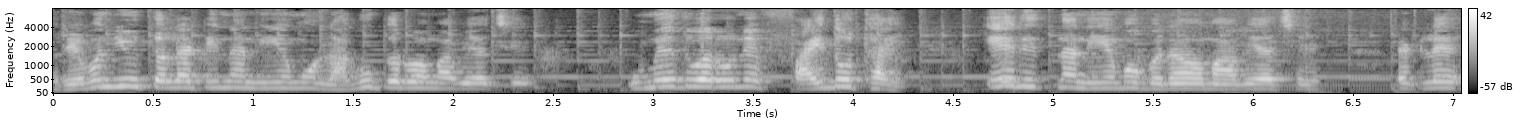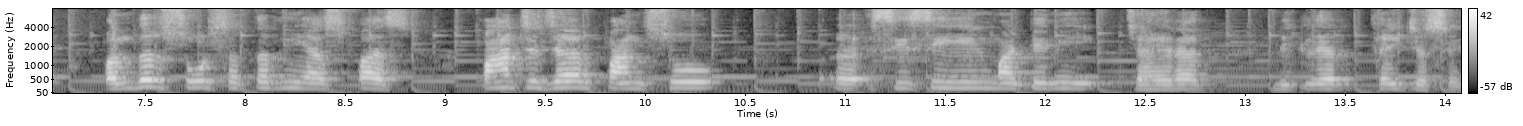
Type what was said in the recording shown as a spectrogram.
રેવન્યુ તલાટીના નિયમો લાગુ કરવામાં આવ્યા છે. ઉમેદવારોને ફાયદો થાય એ રીતના નિયમો બનાવવામાં આવ્યા છે. એટલે પંદર સોળ સત્તરની આસપાસ પાંચ હજાર પાંચસો સીસીઈ માટેની જાહેરાત ડિક્લેર થઈ જશે.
